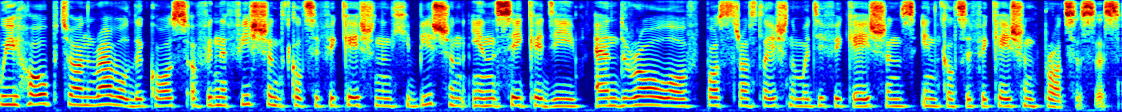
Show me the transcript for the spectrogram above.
We hope to unravel the cause of inefficient calcification inhibition in CKD and the role of post translational modifications in calcification processes.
